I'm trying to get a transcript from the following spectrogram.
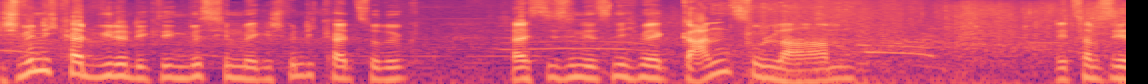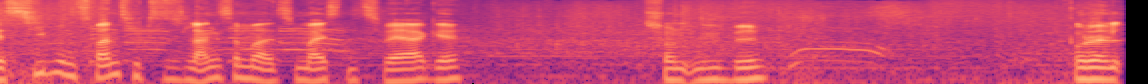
Geschwindigkeit wieder, die kriegen ein bisschen mehr Geschwindigkeit zurück. Das heißt, die sind jetzt nicht mehr ganz so lahm. Jetzt haben sie jetzt 27, das ist langsamer als die meisten Zwerge. Schon übel. Oder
